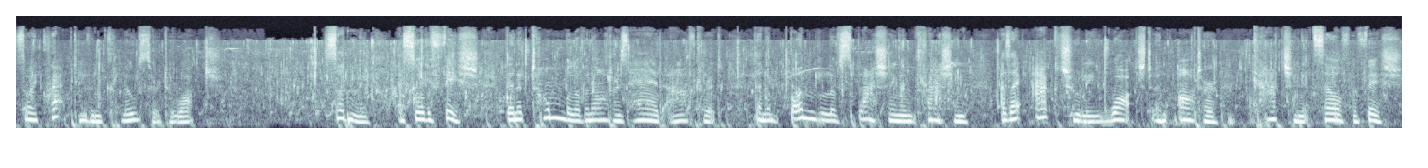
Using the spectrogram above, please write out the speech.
so I crept even closer to watch. Suddenly, I saw the fish, then a tumble of an otter's head after it, then a bundle of splashing and thrashing as I actually watched an otter catching itself a fish.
